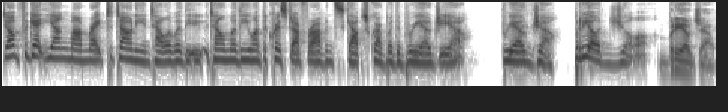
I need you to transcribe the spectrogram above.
Don't forget, young mom, write to Tony and tell her whether you tell him whether you want the Christophe Robin's scalp scrub or the Briogeo. Briojo. Briojo. Brio Joe.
